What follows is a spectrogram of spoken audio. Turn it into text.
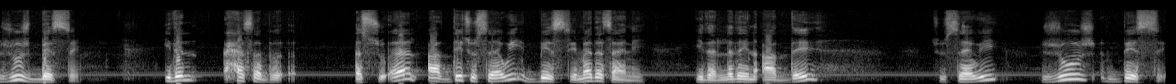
جوج B C إذا حسب السؤال D تساوي B C ماذا تعني؟ إذا لدينا D تساوي جوج B C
